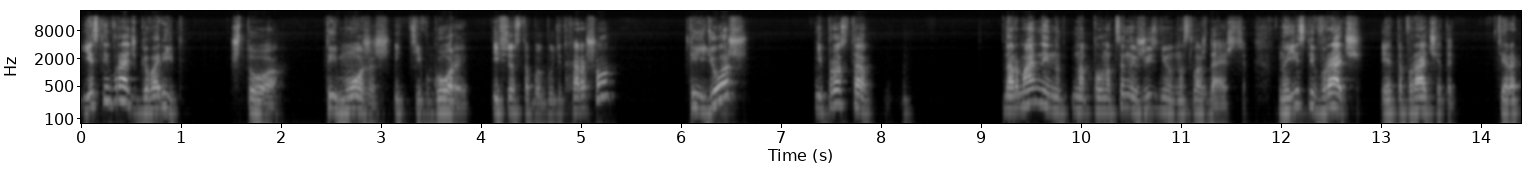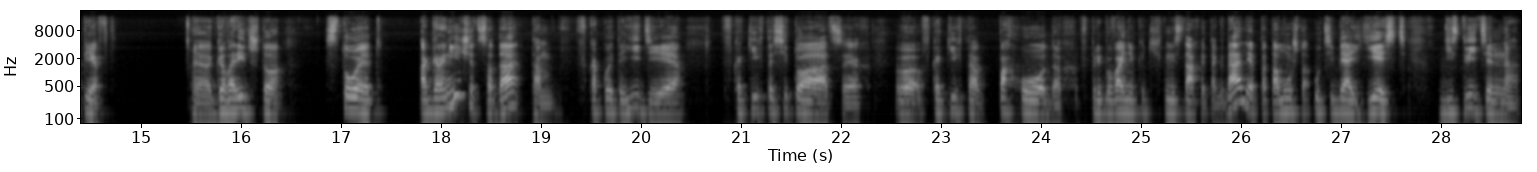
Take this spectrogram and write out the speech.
Если врач говорит, что ты можешь идти в горы и все с тобой будет хорошо, ты идешь и просто нормальной, на, полноценной жизнью наслаждаешься. Но если врач, и это врач, это терапевт, э, говорит, что стоит ограничиться, да, там, в какой-то еде, в каких-то ситуациях, в каких-то походах, в пребывании в каких-то местах и так далее, потому что у тебя есть действительно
